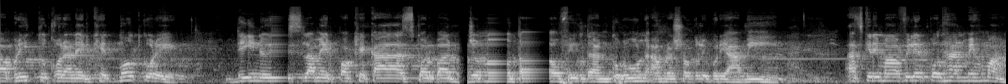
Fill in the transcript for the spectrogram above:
আমৃত্য কোরআনের খেদমত করে দিন ও ইসলামের পক্ষে কাজ করবার জন্য তৌফিক দান করুন। আমরা সকলে পড়ি আমিন। আজকের এই মাহফিলের প্রধান মেহমান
